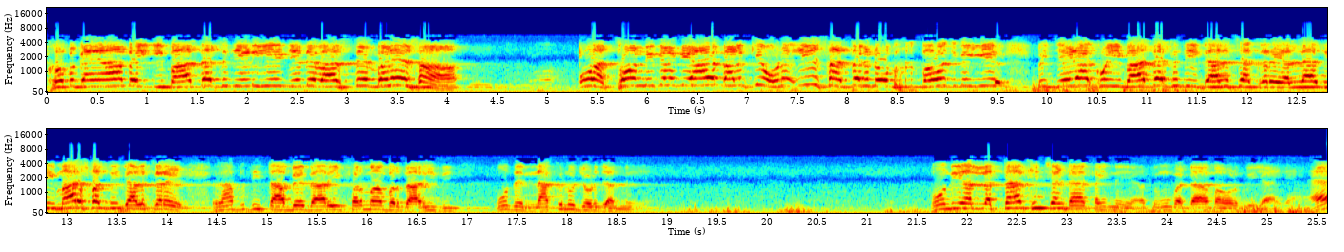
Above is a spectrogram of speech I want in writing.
کھب گیا ہاں بھائی عبادت جیڑی ہے جہد واسطے بنے سا وہ ہاتھوں نکل گیا ہے، بلکہ ہوں اس حد تک نوبت پہنچ گئی ہے بھی جیڑا کوئی عبادت دی گل چ کرے، اللہ دی معرفت دی گل کرے، رب دی تابے داری فرما برداری دی اندر نک نو جڑ جانے ہیں۔ اندیاں لتاں کھچن ڈا پہنے آ تڈا مول بھی آیا ہے۔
